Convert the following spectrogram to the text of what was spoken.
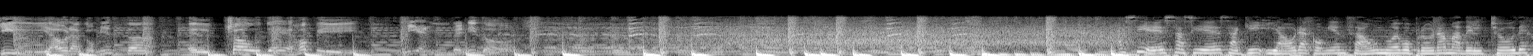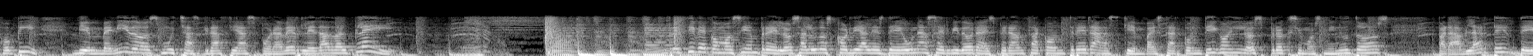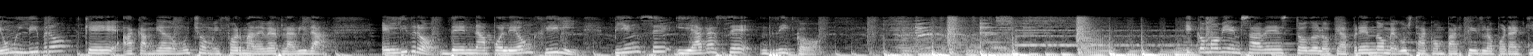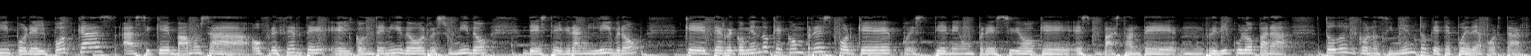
Aquí y ahora comienza el show de Hoppy. Bienvenidos. Así es, así es, aquí y ahora comienza un nuevo programa del show de Hopi. Bienvenidos, muchas gracias por haberle dado al play. Recibe como siempre los saludos cordiales de una servidora Esperanza Contreras, quien va a estar contigo en los próximos minutos para hablarte de un libro que ha cambiado mucho mi forma de ver la vida. El libro de Napoleón Hill, Piense y hágase rico. Y como bien sabes, todo lo que aprendo me gusta compartirlo por aquí, por el podcast, así que vamos a ofrecerte el contenido resumido de este gran libro te recomiendo que compres porque pues tiene un precio que es bastante mm, ridículo para todo el conocimiento que te puede aportar.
